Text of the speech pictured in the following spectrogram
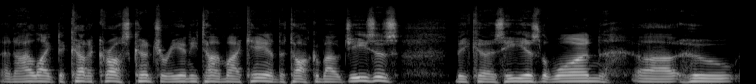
And I like to cut across country anytime I can to talk about Jesus because He is the one uh, who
